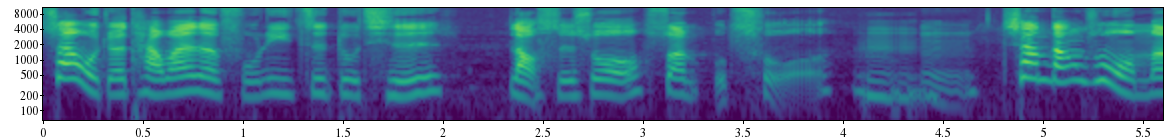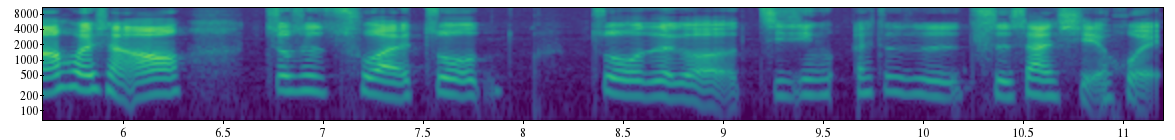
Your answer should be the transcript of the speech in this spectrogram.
虽然我觉得台湾的福利制度其实老实说算不错，嗯，嗯，像当初我妈会想要就是出来做做这个基金，哎、就是慈善协会，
